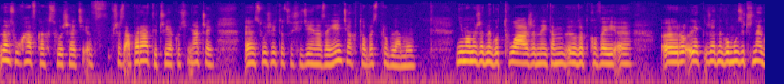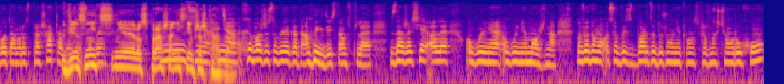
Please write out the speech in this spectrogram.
na słuchawkach słyszeć w, przez aparaty, czy jakoś inaczej e, słyszeć to, co się dzieje na zajęciach, to bez problemu. Nie mamy żadnego tła, żadnej tam dodatkowej, e, e, ro, jak, żadnego muzycznego tam rozpraszacza. Więc nic nie rozprasza, nic, nie przeszkadza. Nie, chyba, że sobie gadamy gdzieś tam w tle. Zdarza się, ale ogólnie, ogólnie można. No wiadomo, osoby z bardzo dużą niepełnosprawnością ruchu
